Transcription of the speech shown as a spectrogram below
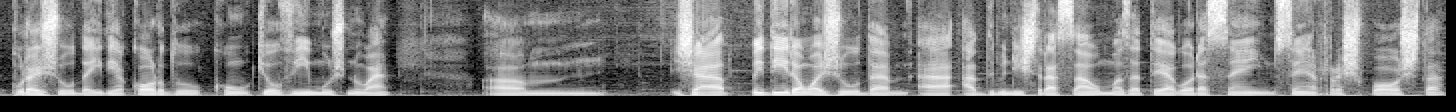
por ajuda. E de acordo com o que ouvimos, não é? Um, já pediram ajuda à administração, mas até agora sem, sem resposta.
